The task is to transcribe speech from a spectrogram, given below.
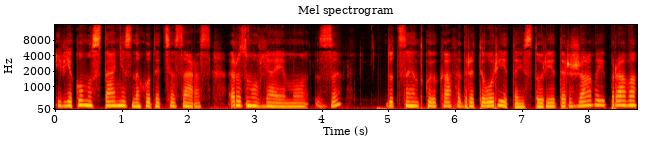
і в якому стані знаходиться зараз? Розмовляємо з доценткою кафедри теорії та історії держави і права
